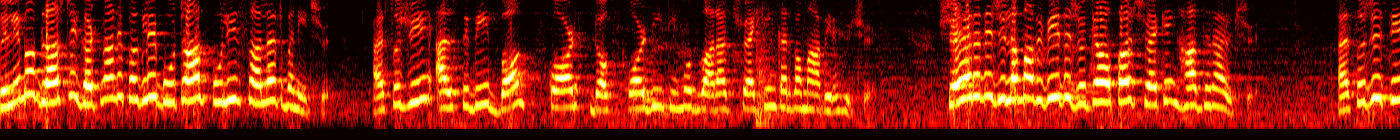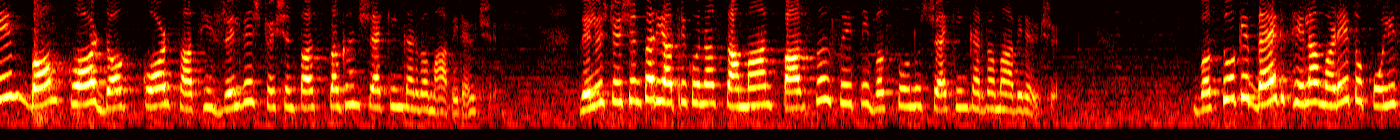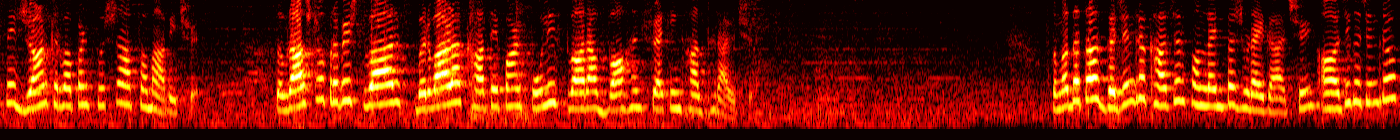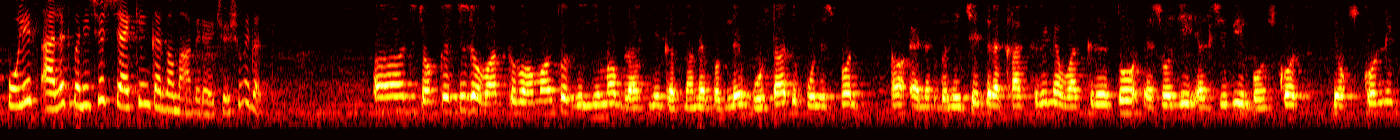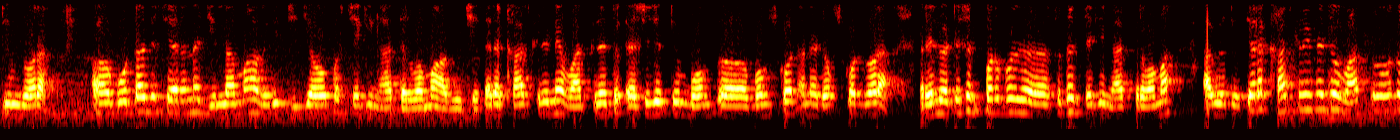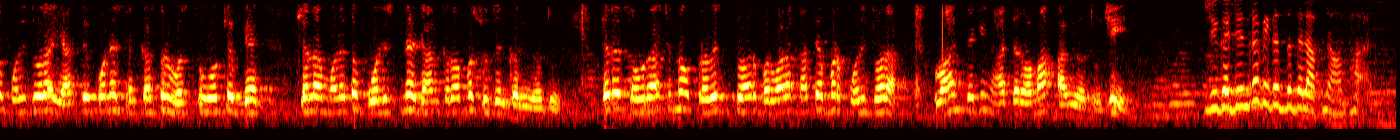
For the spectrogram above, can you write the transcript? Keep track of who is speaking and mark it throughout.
Speaker 1: દિલ્હીમાં બ્લાસ્ટની ઘટનાને પગલે બોટાદ પોલીસ એલર્ટ બની છે. SOG LCB bomb squad dog સ્ક્વોડની ટીમો દ્વારા ચેકિંગ કરવામાં આવી રહ્યું છે. શહેર અને જિલ્લામાં વિવિધ જગ્યાઓ પર ચેકિંગ હાથ ધરાયું છે. SOG team bomb squad dog squad સાથે રેલવે સ્ટેશન પર સઘન ચેકિંગ કરવામાં આવી રહ્યું છે. રેલવે સ્ટેશન પર યાત્રિકોના સામાન, પાર્સલ સહિતની વસ્તુઓનું ચેકિંગ કરવામાં આવી રહ્યું છે. વસ્તુઓ કે બેગ થેલા મળે તો પોલીસને જાણ કરવા પણ સૂચના આપવામાં આવી છે. સૌરાષ્ટ્રનો પ્રવેશ દ્વાર બરવાડા ખાતે પણ પોલીસ દ્વારા વાહન ચેકિંગ હાથ ધરાયું છે. સંવાદદાતા ગજેન્દ્ર ખાચર ફોનલાઈન પર જોડાઈ ગયા છે. અ, જી ગજેન્દ્ર પોલીસ એલર્ટ બની છે ચેકિંગ કરવામાં આવી રહ્યું છે. શું વિગત?
Speaker 2: ચોક્કસથી જો વાત કરવામાં આવે તો દિલ્હીમાં બ્લાસ્ટની ઘટનાને પગલે બોટાદ પોલીસ પણ એલર્ટ બની છે. ત્યારે ખાસ કરીને વાત કરીએ તો એસઓજી, એલસીબી બોમ્બસ્કોડ ડોગસ્કોડની ટીમ દ્વારા બોટાદ શહેર અને જિલ્લામાં વિવિધ જગ્યાઓ પર ચેકિંગ હાથ ધરવામાં આવ્યું છે. ત્યારે ખાસ કરીને વાત કરીએ તો એસઓજી ટીમ બોમ્બ બોમ્બસ્કોડ અને ડોગસ્કોડ દ્વારા રેલવે સ્ટેશન પર સઘન ચેકિંગ હાથ ધરવામાં આવ્યું હતું. ત્યારે ખાસ કરીને જો વાત કરો તો પોલીસ દ્વારા યાત્રિકોને શંકાસ્પદ વસ્તુઓ કે બેગ છેલ્લા મળે તો પોલીસને જાણ કરવા પણ સૂચન કર્યું હતું. ત્યારે સૌરાષ્ટ્રનો પ્રવેશ દ્વાર બરવાળા ખાતે પણ પોલીસ દ્વારા વાહન ચેકિંગ હાથ ધરવામાં આવ્યું હતું. જી.
Speaker 1: જી, ગજેન્દ્ર, વિગત બદલ આપનો આભાર.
